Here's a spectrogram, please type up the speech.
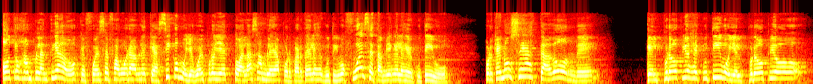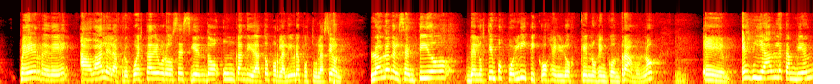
Otros han planteado que fuese favorable que así como llegó el proyecto a la Asamblea por parte del Ejecutivo, fuese también el Ejecutivo. Porque no sé hasta dónde que el propio Ejecutivo y el propio PRD avale la propuesta de Brose siendo un candidato por la libre postulación. Lo hablo en el sentido de los tiempos políticos en los que nos encontramos, ¿no? Eh, ¿Es viable también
